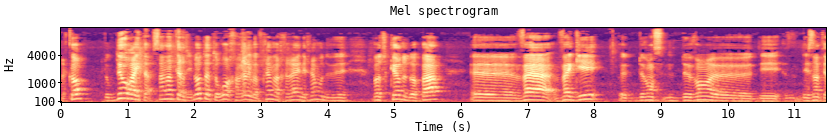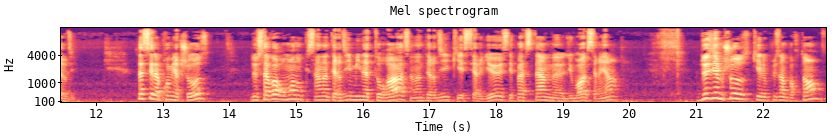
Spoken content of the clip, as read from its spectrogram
D'accord? Donc de oraita, c'est un interdit. Acharel vafrem votre cœur ne doit pas euh, va, vaguer euh, devant, devant euh, des, interdits. Ça, c'est la première chose. De savoir au moins donc c'est un interdit minatora, c'est un interdit qui est sérieux, c'est pas stam du bras, c'est rien. Deuxième chose qui est le plus important,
